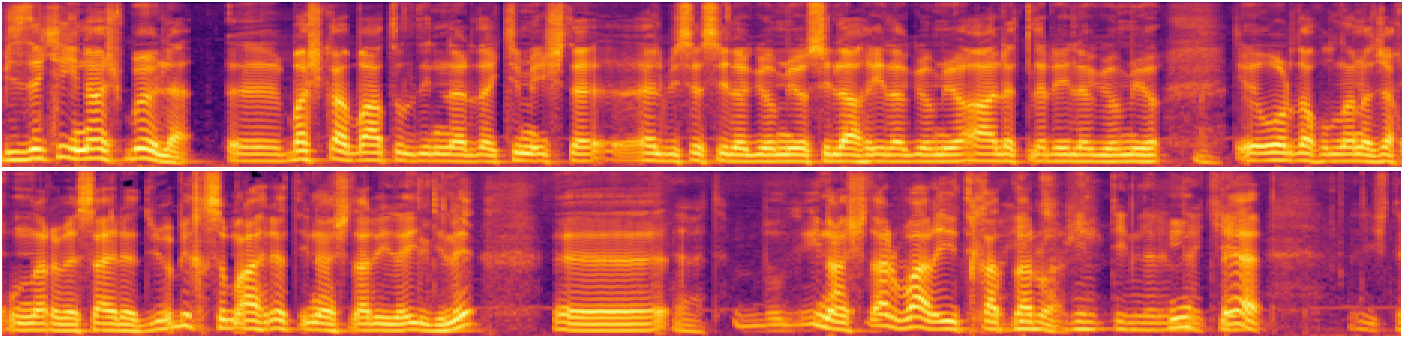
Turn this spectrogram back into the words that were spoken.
Bizdeki inanç böyle. Ee, başka batıl dinlerde kimi işte elbisesiyle gömüyor, silahıyla gömüyor, aletleriyle gömüyor. Evet. E, orada kullanacak bunları vesaire diyor. Bir kısım ahiret inançlarıyla ilgili e, evet. inançlar var, itikatlar Hint, var. Hint dinlerindeki Hint'te, işte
